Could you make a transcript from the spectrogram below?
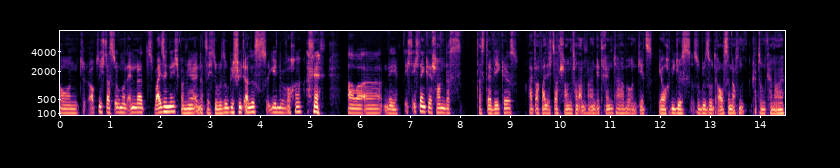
Und ob sich das irgendwann ändert, weiß ich nicht. Bei mir ändert sich sowieso gefühlt alles jede Woche. Aber äh, nee, ich, ich denke schon, dass das der Weg ist. Einfach weil ich das schon von Anfang an getrennt habe und jetzt ja auch Videos sowieso drauf sind auf dem Cartoon-Kanal.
